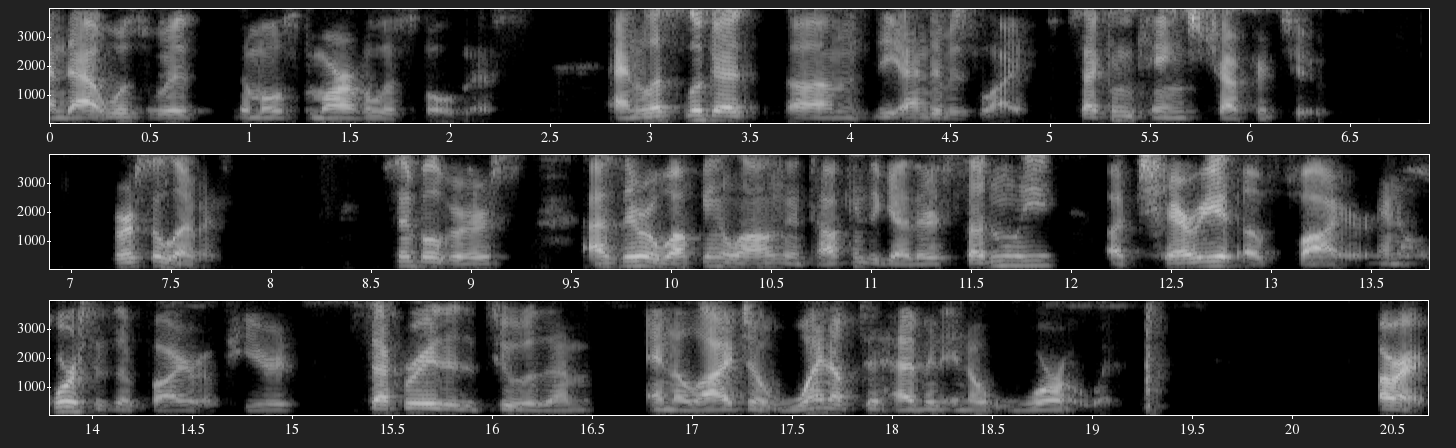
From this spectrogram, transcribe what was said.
and that was with the most marvelous boldness. And let's look at um, the end of his life. Second Kings chapter 2, verse 11. Simple verse. As they were walking along and talking together, suddenly a chariot of fire and horses of fire appeared, separated the two of them, and Elijah went up to heaven in a whirlwind. All right.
